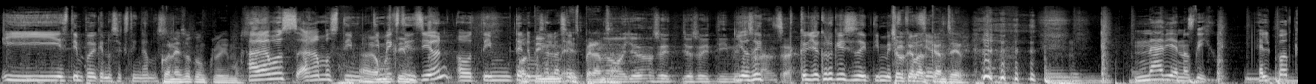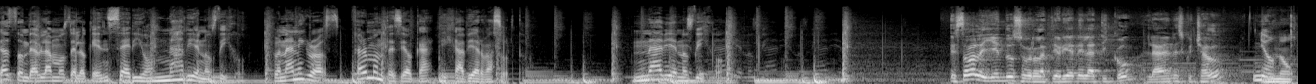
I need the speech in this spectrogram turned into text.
y es tiempo de que nos extingamos. Con eso concluimos. Hagamos, hagamos team, Hagamos team team. extinción o team O tenemos Team salvación. Esperanza. No, yo no soy, yo soy Team Yo soy, Esperanza. yo creo que yo soy team extinción. cáncer. Nadie nos dijo. El podcast donde hablamos de lo que en serio nadie nos dijo. Con Annie Gross, Fer Montes de Oca y Javier Basurto. Nadie nos dijo. Estaba leyendo sobre la teoría del ático. ¿La han escuchado? No. No. Ok,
